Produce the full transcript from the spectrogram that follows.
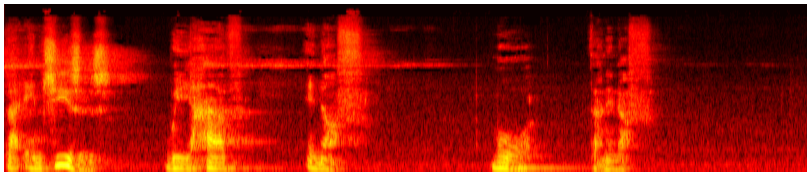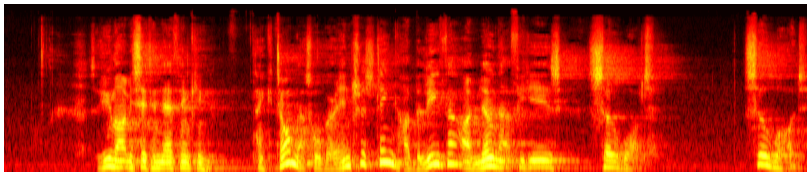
that in Jesus we have enough, more than enough. So you might be sitting there thinking, Thank you, Tom, that's all very interesting. I believe that. I've known that for years. So what? So what?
